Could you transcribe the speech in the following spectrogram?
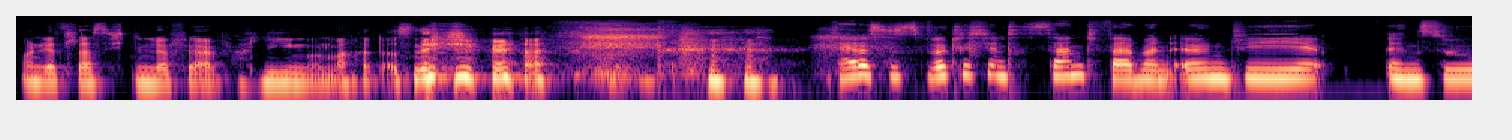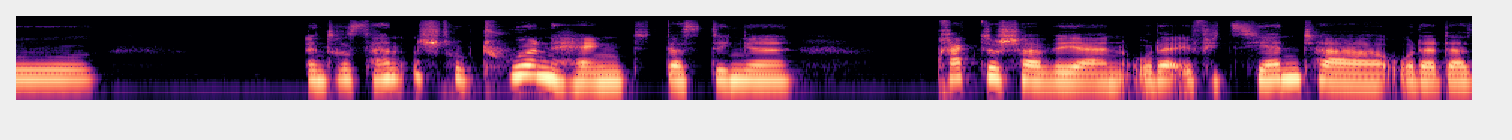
Und jetzt lasse ich den Löffel einfach liegen und mache das nicht mehr. ja, das ist wirklich interessant, weil man irgendwie in so interessanten Strukturen hängt, dass Dinge praktischer wären oder effizienter oder da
